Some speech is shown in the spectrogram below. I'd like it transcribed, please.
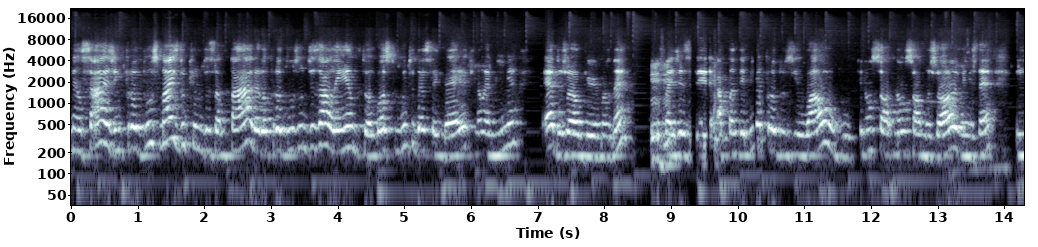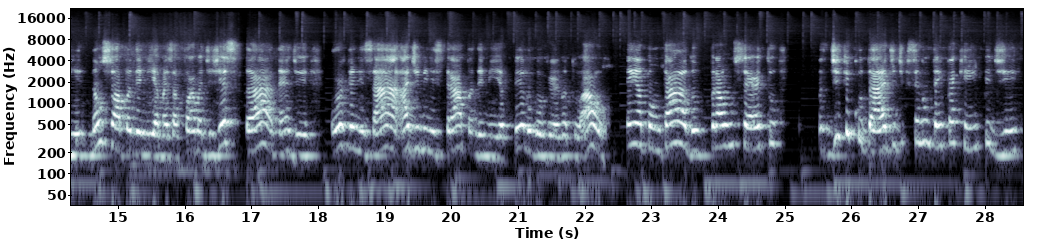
mensagem produz mais do que um desamparo, ela produz um desalento. Eu gosto muito dessa ideia, que não é minha, é do Joel Birman, né? Uhum. Vai dizer, a pandemia produziu algo que não só, não só nos jovens, né? E não só a pandemia, mas a forma de gestar, né? De organizar, administrar a pandemia pelo governo atual, tem apontado para um certo dificuldade de que você não tem para quem pedir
